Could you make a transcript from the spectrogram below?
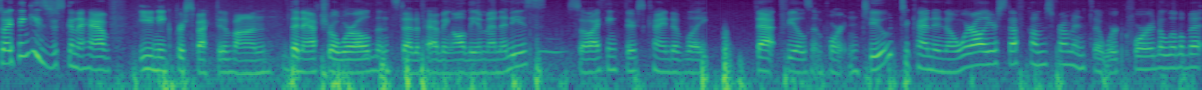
So I think he's just going to have a unique perspective on the natural world instead of having all the amenities. So I think there's kind of like that feels important too to kind of know where all your stuff comes from and to work for it a little bit.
